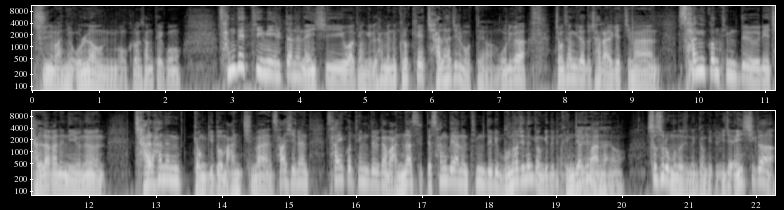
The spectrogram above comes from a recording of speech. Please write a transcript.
수준이 많이 올라온 뭐 그런 상태고 상대 팀이 일단은 NC와 경기를 하면은 그렇게 잘 하지를 못해요. 우리가 정성 기자도 잘 알겠지만 상위권 팀들이 잘 나가는 이유는 잘 하는 경기도 많지만 사실은 상위권 팀들과 만났을 때 상대하는 팀들이 무너지는 경기들이 굉장히 음. 많아요. 스스로 무너지는 경기들. 이제 NC가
